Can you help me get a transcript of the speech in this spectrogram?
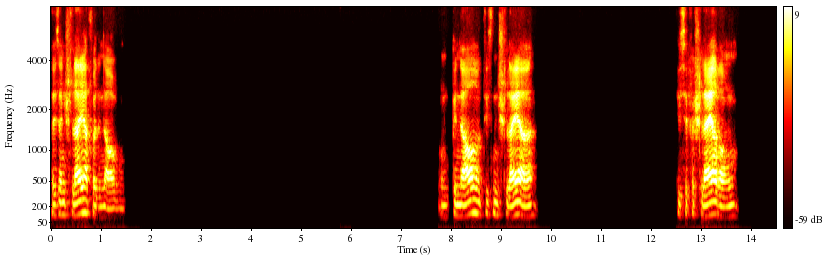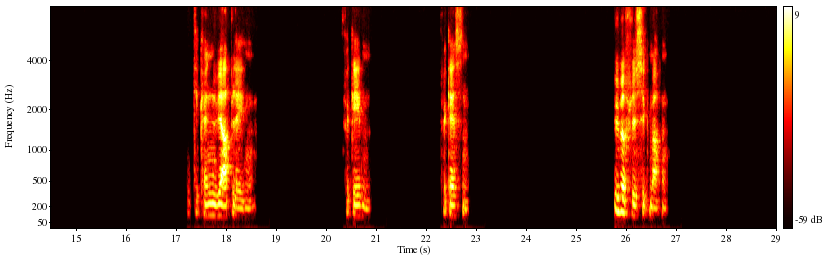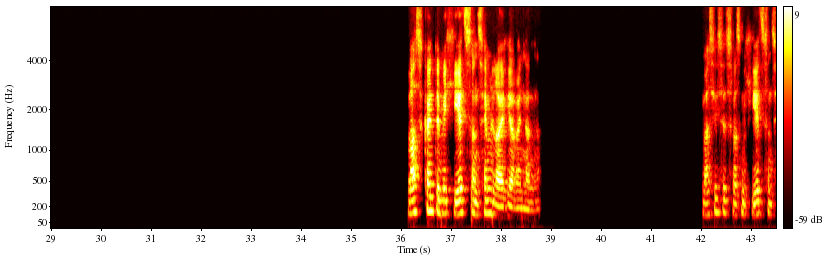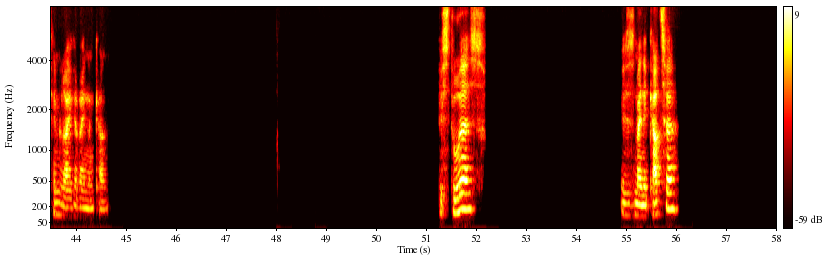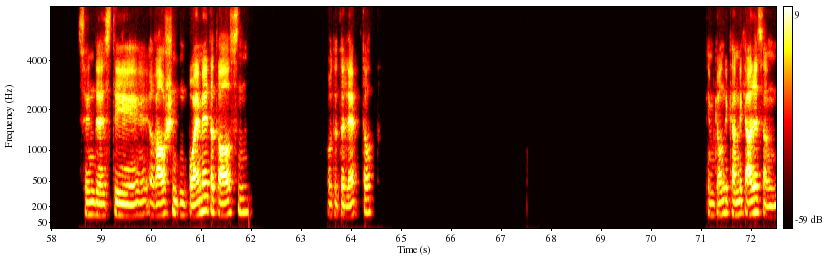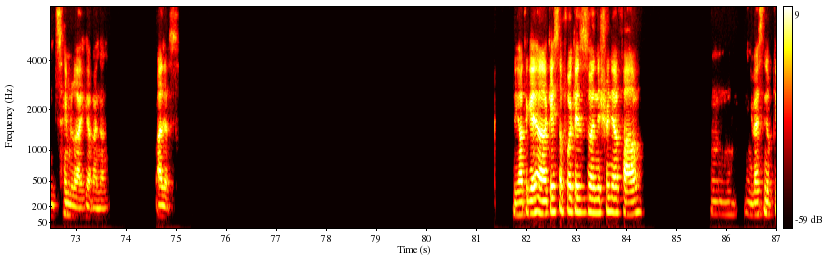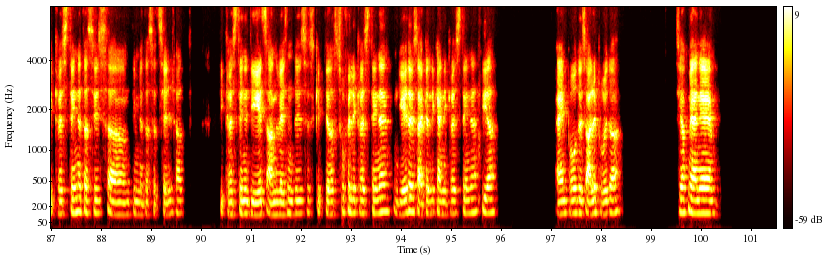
Da ist ein Schleier vor den Augen. Und genau diesen Schleier, diese Verschleierung, die können wir ablegen, vergeben, vergessen, überflüssig machen. Was könnte mich jetzt ans Himmelreich erinnern? Was ist es, was mich jetzt ans Himmelreich erinnern kann? Bist du es? Ist es meine Katze? Sind es die rauschenden Bäume da draußen? Oder der Laptop? Im Grunde kann mich alles ans Himmelreich erinnern. Alles. Ich hatte äh, gestern, vorgestern so eine schöne Erfahrung. Hm, ich weiß nicht, ob die Christine das ist, äh, die mir das erzählt hat. Die Christine, die jetzt anwesend ist. Es gibt ja so viele Christine und jeder ist eigentlich eine Christine hier. Ein Brot ist alle Brüder. Sie hat mir eine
